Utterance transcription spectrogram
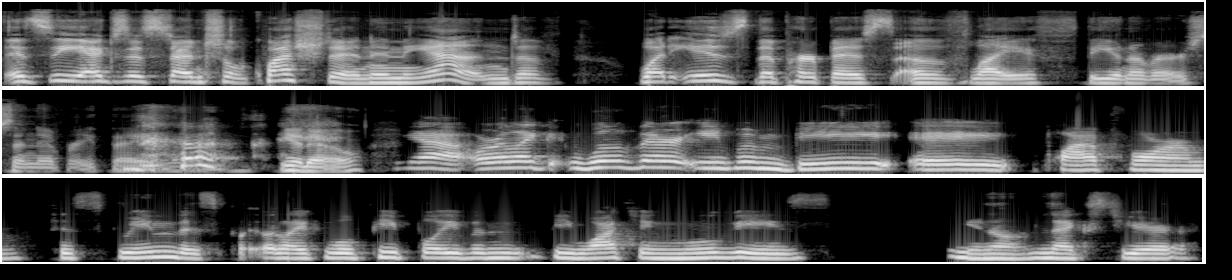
It's the existential question in the end of what is the purpose of life, the universe, and everything, you know? Yeah. Or like, will there even be a platform to screen this? Or like, will people even be watching movies you know, next year.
